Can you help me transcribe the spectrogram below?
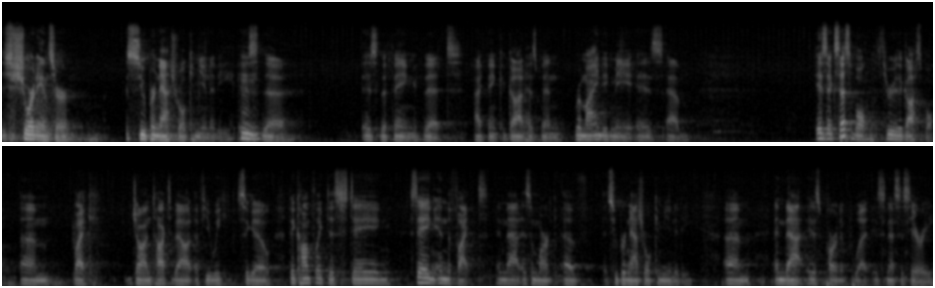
Short answer: supernatural community is the is the thing that I think God has been reminding me is um, is accessible through the gospel. Um, like John talked about a few weeks ago, the conflict is staying staying in the fight, and that is a mark of a supernatural community, um, and that is part of what is necessary.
